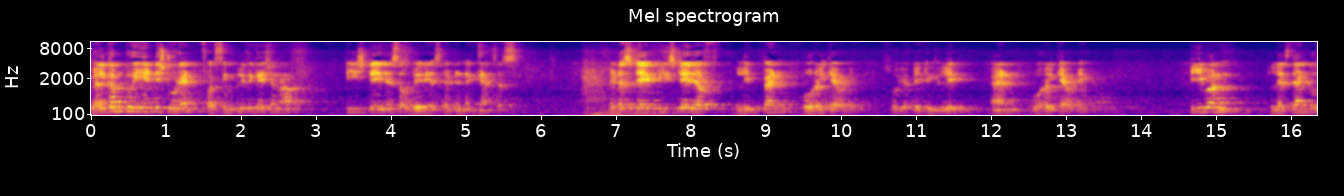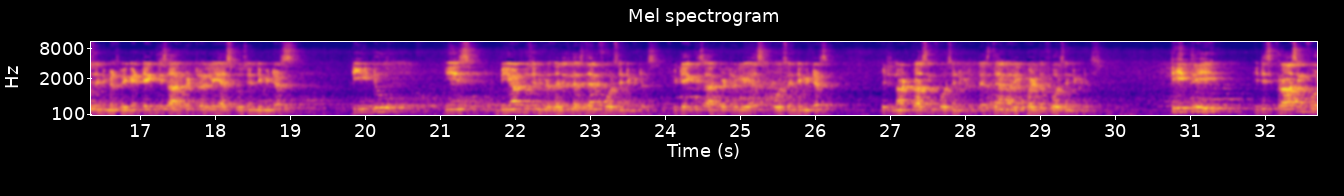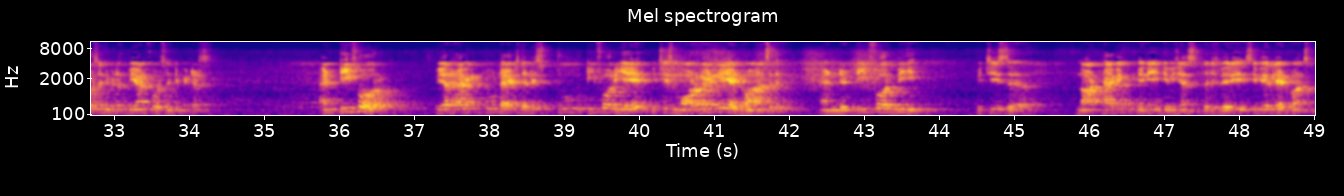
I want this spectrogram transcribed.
Welcome to ENT student for simplification of T stages of various head and neck cancers. Let us take T stage of lip and oral cavity. So we are taking the lip and oral cavity. T1 less than 2 centimeters. We can take this arbitrarily as 2 centimeters. T2 is beyond 2 centimeters, that is less than 4 centimeters. If you take this arbitrarily as 4 centimeters, it is not crossing 4 centimeters, less than or equal to 4 centimeters. T3, it is crossing 4 centimeters, beyond 4 centimeters. And T4, we are having two types, that is two T4A, which is moderately advanced, and T4B, which is uh, not having any divisions, that is very severely advanced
